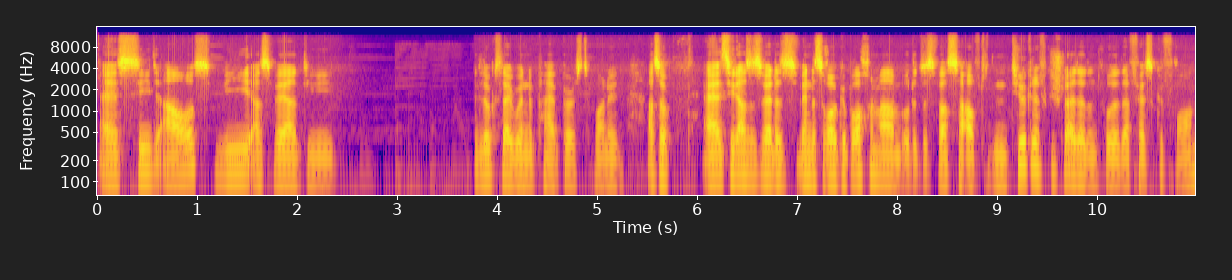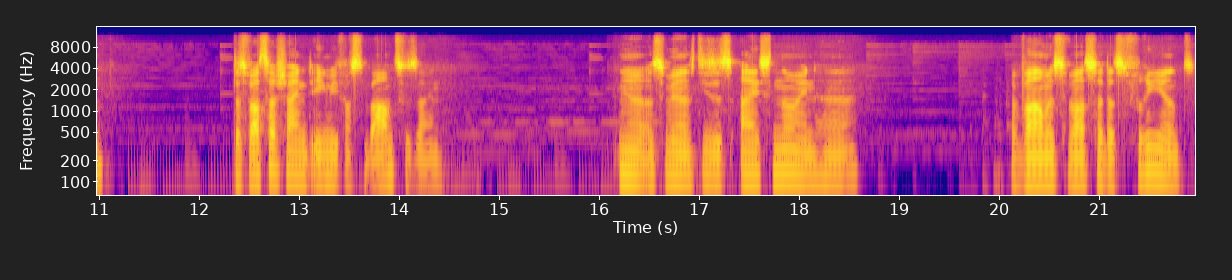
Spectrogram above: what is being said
Es sieht aus, wie als wäre die... It looks like when the pipe burst. Achso, äh, es sieht aus, als wäre das, wenn das Rohr gebrochen war, wurde das Wasser auf den Türgriff geschleudert und wurde da festgefroren. Das Wasser scheint irgendwie fast warm zu sein. Ja, als wäre es dieses Eis 9, hä? Warmes Wasser, das friert.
